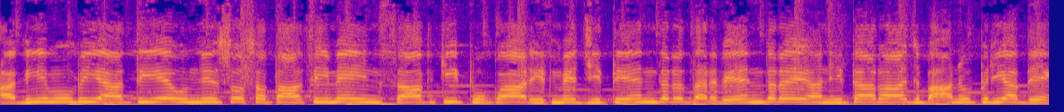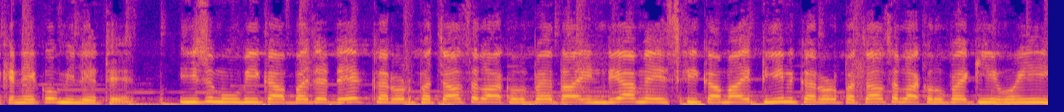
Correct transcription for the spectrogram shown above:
अगली मूवी आती है उन्नीस सौ सतासी में इंसाफ की पुकार। इसमें जितेंद्र, धर्मेंद्र, अनिता राज, भानुप्रिया देखने को मिले थे। इस मूवी का बजट एक करोड़ पचास लाख रुपए था। इंडिया में इसकी कमाई तीन करोड़ पचास लाख रुपए की हुई।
